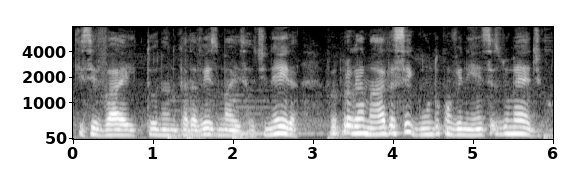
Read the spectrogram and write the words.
que se vai tornando cada vez mais rotineira, foi programada segundo conveniências do médico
